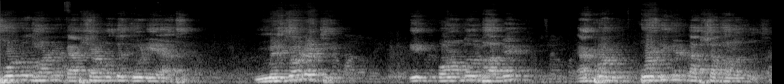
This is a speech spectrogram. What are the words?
ছোট ধরনের ব্যবসার মধ্যে জড়িয়ে আছে। মেজরিটি ইনফর্মাল ভাবে এখন কোডিং এর ব্যবসা ভালো চলছে।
